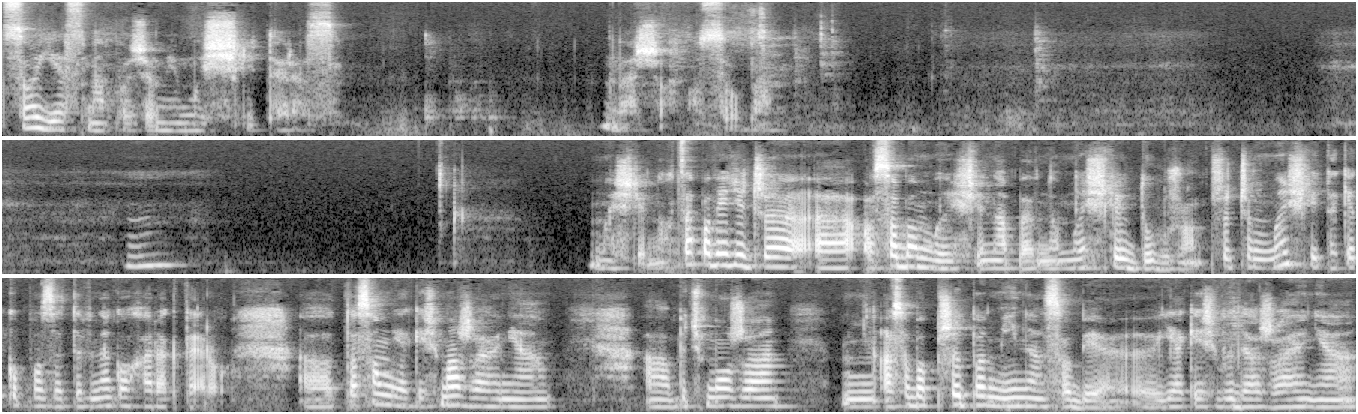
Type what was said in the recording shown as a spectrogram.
Co jest na poziomie myśli teraz? Nasza osoba. Myśli. No, chcę powiedzieć, że e, osoba myśli na pewno, myśli dużo, przy czym myśli takiego pozytywnego charakteru. E, to są jakieś marzenia, być może osoba przypomina sobie e, jakieś wydarzenia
